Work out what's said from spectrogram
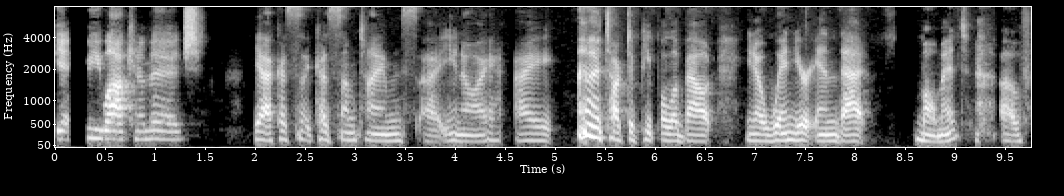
yeah, who you are can emerge. Yeah, because because sometimes uh, you know I I talk to people about you know when you're in that moment of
